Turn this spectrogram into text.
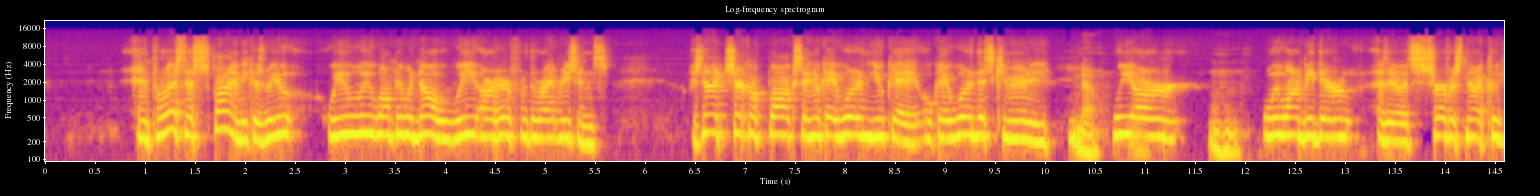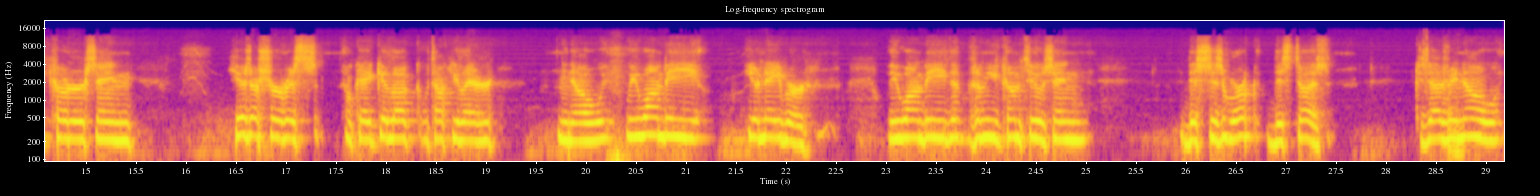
And for us, that's fine because we we we want people to know we are here for the right reasons. It's not a check off box saying, okay, we're in the UK, okay, we're in this community. No, we are. Mm-hmm. We want to be there as a service, not a cookie cutter saying, here's our service okay, good luck. We'll talk to you later. You know, we, we want to be your neighbor. We want to be the, something you come to saying, this doesn't work, this does. Because as we know,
